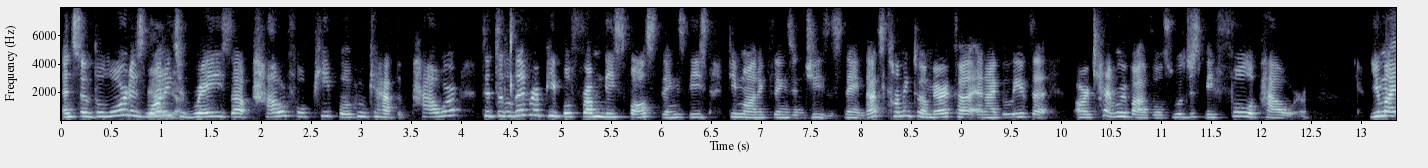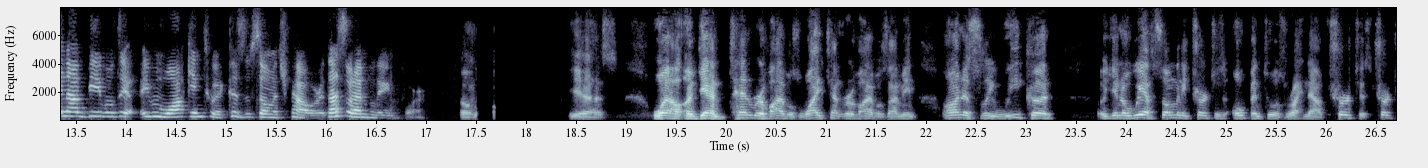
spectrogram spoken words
And so the Lord is yeah, wanting yeah. to raise up powerful people who can have the power to deliver people from these false things, these demonic things in Jesus' name. That's coming to America. And I believe that our tent revivals will just be full of power. You might not be able to even walk into it because of so much power. That's what I'm believing for. Yes. Well, again, tent revivals. Why tent revivals? I mean, honestly, we could, you know, we have so many churches open to us right now. Churches, church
